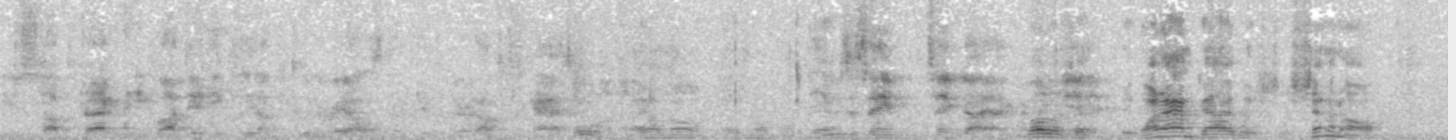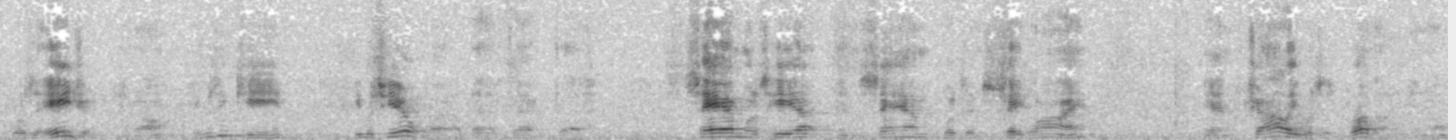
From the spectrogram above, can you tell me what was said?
He used to stop the traffic, and he'd go out there, he'd clean up between the rails, to get the dirt off the cars. Oh, I don't know. I don't know about that. He was the same, same guy, I remember. Well, a, the one-armed guy was Seminole, was the agent, you know. He was in Keene. He was here a while. Matter of fact, uh, Sam was here, and Sam was in State Line, and Charlie was his brother, you know.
